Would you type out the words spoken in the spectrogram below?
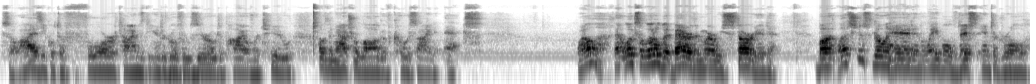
So i is equal to 4 times the integral from 0 to pi over 2 of the natural log of cosine x. Well, that looks a little bit better than where we started. But let's just go ahead and label this integral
